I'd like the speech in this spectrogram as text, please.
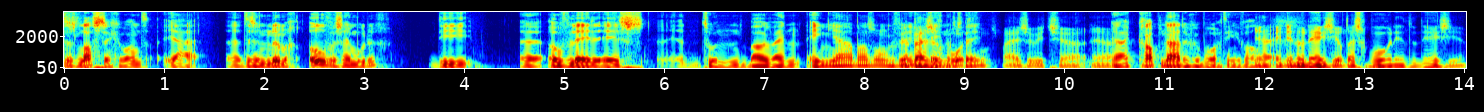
is lastig, want ja, het is een nummer over zijn moeder. Die eh, overleden is eh, toen Boudewijn één jaar was ongeveer. Ja, bij zijn geboorte volgens mij, zoiets. Ja, ja. Ja, krap na de geboorte in ieder geval. Ja, Ja, in Indonesië, want hij is geboren in Indonesië.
